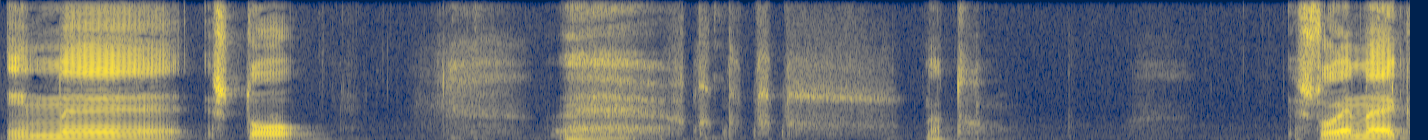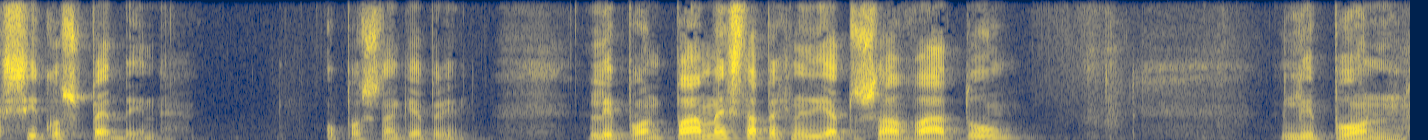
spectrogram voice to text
είναι στο. Ε, να το. Στο 1-6-25 είναι. Όπως ήταν και πριν. Λοιπόν, πάμε στα παιχνίδια του Σαββάτου. Λοιπόν,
